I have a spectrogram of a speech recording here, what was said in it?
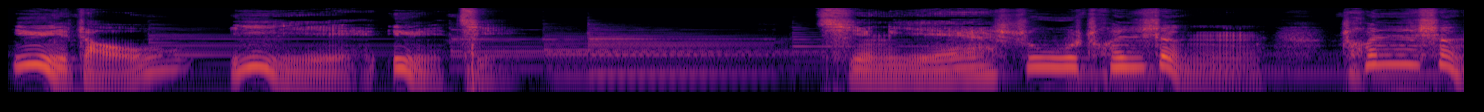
玉轴意玉器。请爷书春盛，春盛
